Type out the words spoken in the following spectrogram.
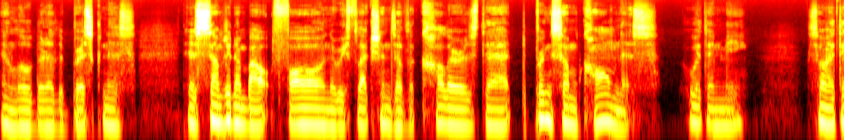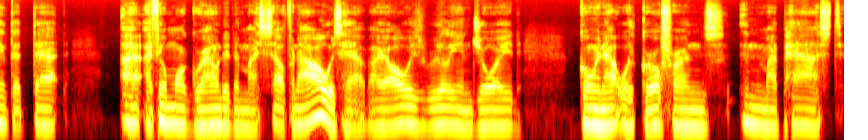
and a little bit of the briskness. There's something about fall and the reflections of the colors that brings some calmness within me. So I think that that I, I feel more grounded in myself, and I always have. I always really enjoyed going out with girlfriends in my past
